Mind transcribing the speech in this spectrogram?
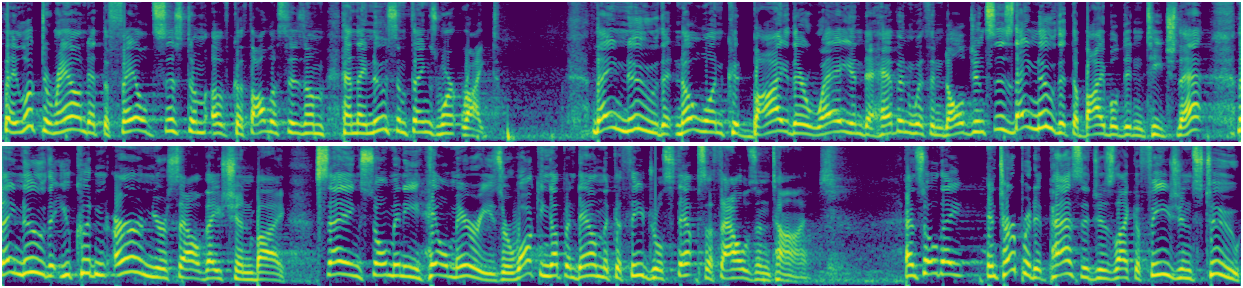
They looked around at the failed system of Catholicism and they knew some things weren't right. They knew that no one could buy their way into heaven with indulgences. They knew that the Bible didn't teach that. They knew that you couldn't earn your salvation by saying so many Hail Marys or walking up and down the cathedral steps a thousand times. And so they interpreted passages like Ephesians 2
